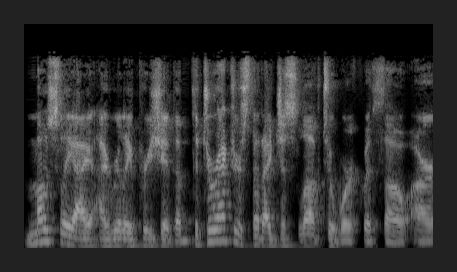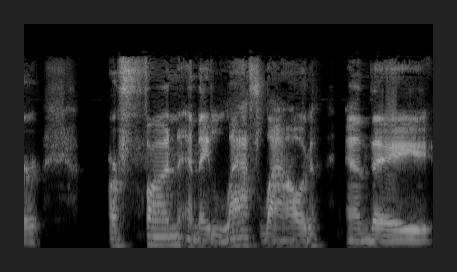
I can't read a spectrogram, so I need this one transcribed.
mostly I, I really appreciate them. The directors that I just love to work with, though, are are fun and they laugh loud and they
